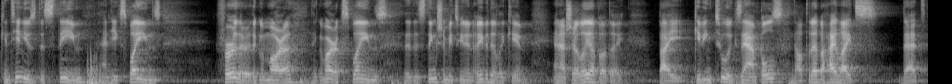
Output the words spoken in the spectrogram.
continues this theme and he explains further the Gemara. The Gemara explains the distinction between an Ovid Elikim and Asher Lo by giving two examples. The Alter Rebbe highlights that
